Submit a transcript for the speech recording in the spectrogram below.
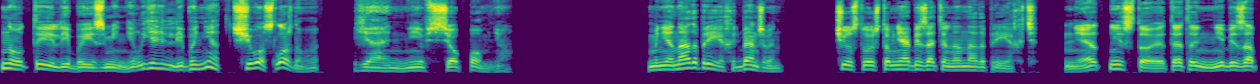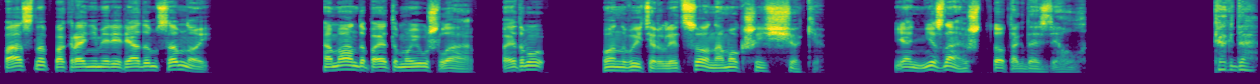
Ну, ты либо изменил ей, либо нет. Чего сложного? Я не все помню». «Мне надо приехать, Бенджамин. Чувствую, что мне обязательно надо приехать». «Нет, не стоит. Это небезопасно, по крайней мере, рядом со мной. Аманда поэтому и ушла. Поэтому он вытер лицо, намокшие щеки. Я не знаю, что тогда сделал. «Когда?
